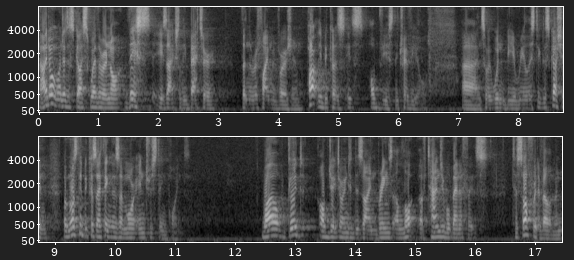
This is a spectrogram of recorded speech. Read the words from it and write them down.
Now, I don't want to discuss whether or not this is actually better than the refinement version, partly because it's obviously trivial, uh, and so it wouldn't be a realistic discussion, but mostly because I think there's a more interesting point. While good object-oriented design brings a lot of tangible benefits to software development,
